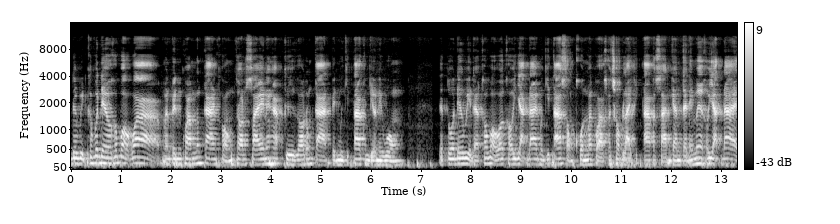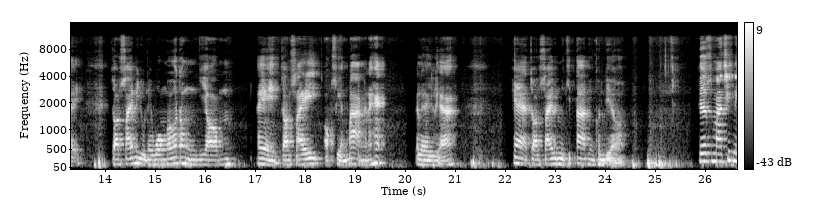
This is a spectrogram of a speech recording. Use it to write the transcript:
David Coverdale เขาบอกว่ามันเป็นความต้องการของ John Sykes นะครับ คือเขาต้องการเป็นมือกีตาร์คนเดียวในวง แต่ตัวเดวิดอะเขาบอกว่าเขาอยากได้มือกีตาร์สองคนมากกว่าเขาชอบลายกีตาร์ประสานกัน แต่ในเมื่อเขาอยากได้จอห์นไซกส์มาอยู่ในวงเขาก็ต้องยอมให้จอห์นไซกส์ออกเสียงบ้างนะฮะ ก็เลยเหลือ แค่จอห์นไซกส์เป็นมือกีตาร์เพียงคนเดียว คือสมาชิกใน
